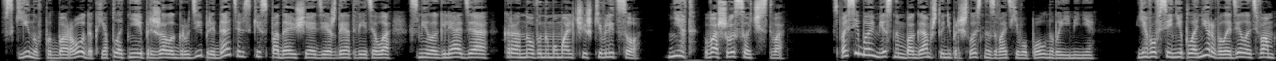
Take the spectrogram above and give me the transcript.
Вскинув подбородок, я плотнее прижала к груди предательски спадающей одежды и ответила, смело глядя коронованному мальчишке в лицо. «Нет, ваше высочество!» Спасибо местным богам, что не пришлось называть его полного имени. Я вовсе не планировала делать вам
